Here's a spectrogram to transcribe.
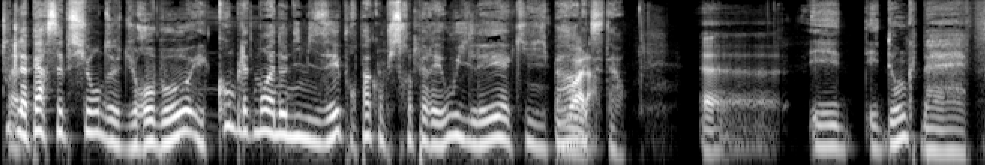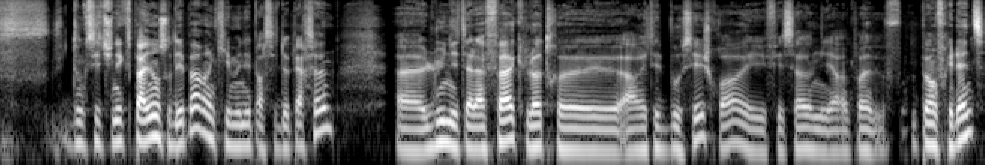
Toute la perception de- du robot est complètement anonymisée pour pas qu'on puisse repérer où il est, à qui il parle, Voilà. etc. Euh, et, et donc, bah, pff, donc c'est une expérience au départ hein, qui est menée par ces deux personnes. L'une est à la fac, l'autre a arrêté de bosser, je crois, et fait ça peu, un peu en freelance.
